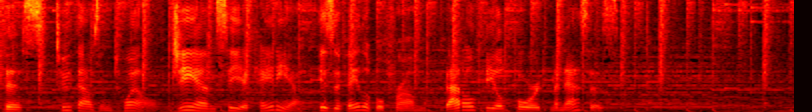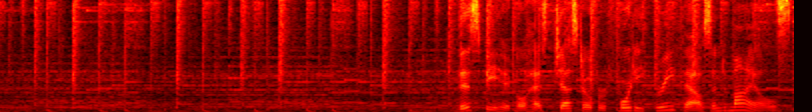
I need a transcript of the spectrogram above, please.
This 2012 GMC Acadia is available from Battlefield Ford Manassas. This vehicle has just over 43,000 miles.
